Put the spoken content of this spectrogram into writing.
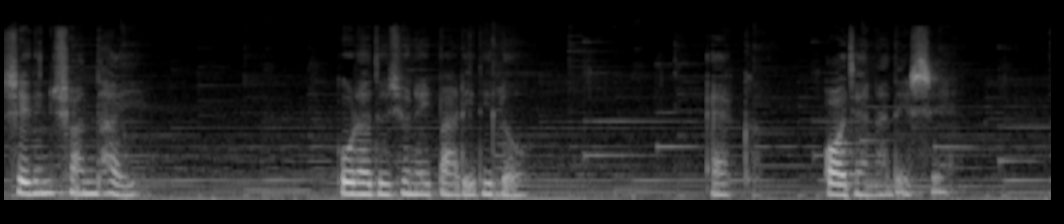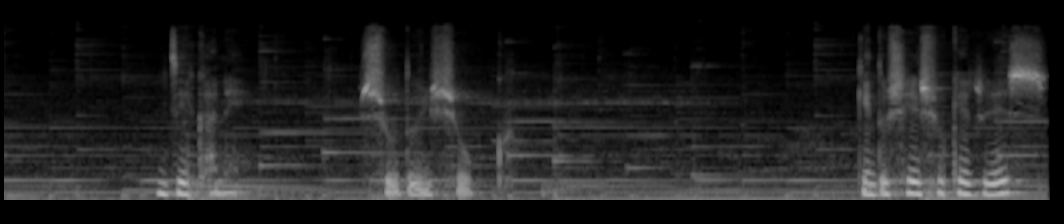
সেদিন সন্ধ্যায় ওরা দুজনেই পাড়ি দিল এক অজানা দেশে। যেখানে শুধুই সুখ। কিন্তু সে সুখের রেশ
